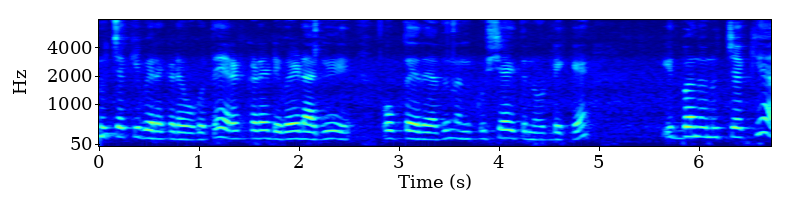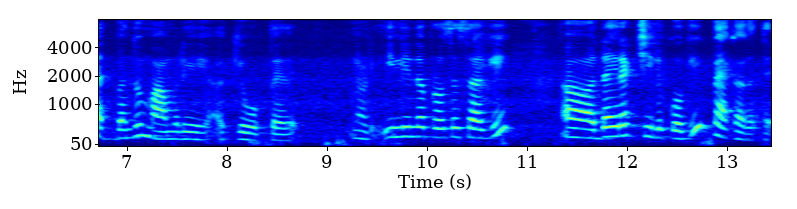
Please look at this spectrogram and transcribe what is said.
ನುಚ್ಚಕ್ಕಿ ಬೇರೆ ಕಡೆ ಹೋಗುತ್ತೆ. ಎರಡು ಕಡೆ ಡಿವೈಡ್ ಆಗಿ ಹೋಗ್ತಾ ಇದೆ. ಅದು ನನಗೆ ಖುಷಿ ಆಯಿತು ನೋಡಲಿಕ್ಕೆ. ಇದು ಬಂದು ನುಚ್ಚಕ್ಕಿ ಅದು ಬಂದು ಮಾಮೂಲಿ ಅಕ್ಕಿ ಹೋಗ್ತಾ ಇದೆ. ನೋಡಿ ಇಲ್ಲಿಂದ ಪ್ರೋಸೆಸ್ ಆಗಿ ಡೈರೆಕ್ಟ್ ಚೀಲಕ್ಕೆ ಹೋಗಿ ಪ್ಯಾಕ್ ಆಗುತ್ತೆ.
